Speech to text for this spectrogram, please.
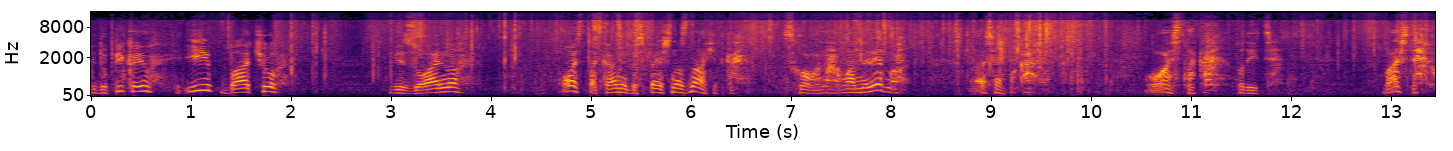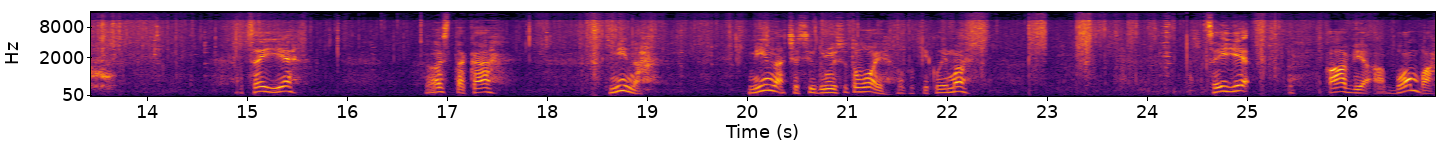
Іду пікаю і бачу візуально ось така небезпечна знахідка. Схована, вам не видно? Ось я вам покажу. Ось така, подивіться. Бачите? Це є ось така міна. Міна часів Другої світової. Ось є клейма. Це є авіабомба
